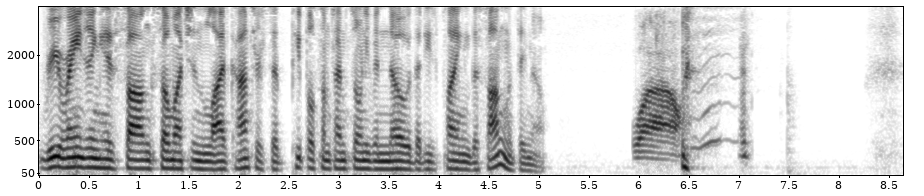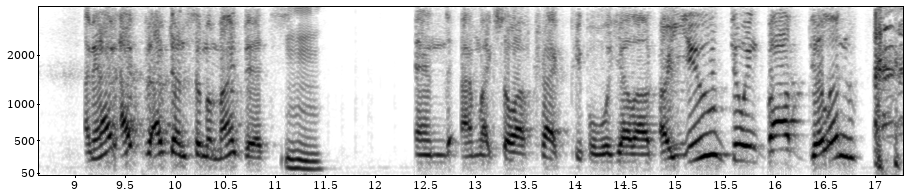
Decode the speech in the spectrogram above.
rearranging his songs so much in live concerts that people sometimes don't even know that he's playing the song that they know. Wow. I mean, I, I've I've done some of my bits, hmm and I'm like so off track. People will yell out, "Are you doing Bob Dylan?" that,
